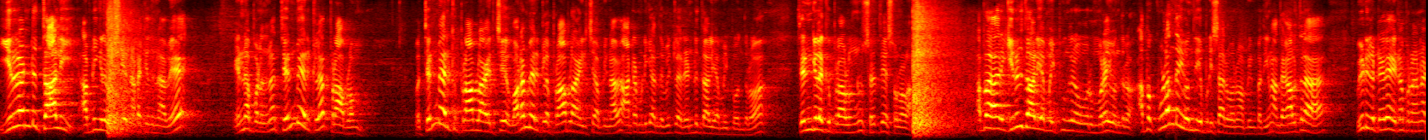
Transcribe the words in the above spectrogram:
இரண்டு தாலி அப்படிங்கிற விஷயம் நடக்குதுனாவே என்ன பண்ணுதுன்னா தென்மேற்கில் ப்ராப்ளம் இப்போ தென்மேற்கு ப்ராப்ளம் ஆயிடுச்சு வடமேற்கில் ப்ராப்ளம் ஆயிடுச்சு அப்படின்னாவே ஆட்டோமேட்டிக்காக அந்த வீட்டில் ரெண்டு தாலி அமைப்பு வந்துடும் தென்கிழக்கு ப்ராப்ளம்னு சேர்த்தே சொல்லலாம். அப்போ இருதாளி அமைப்புங்கிற ஒரு முறை வந்துடும் அப்போ குழந்தை வந்து எப்படி சார் வரும் அப்படின்னு பார்த்தீங்கன்னா அந்த காலத்தில் வீடு கட்டையில் என்ன பண்ணாங்கன்னா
